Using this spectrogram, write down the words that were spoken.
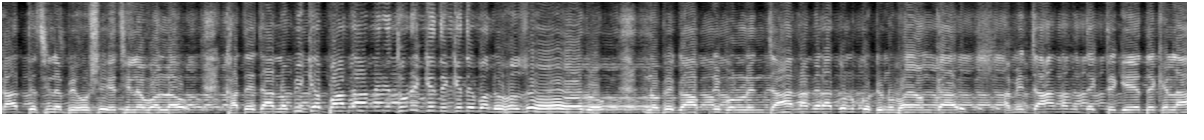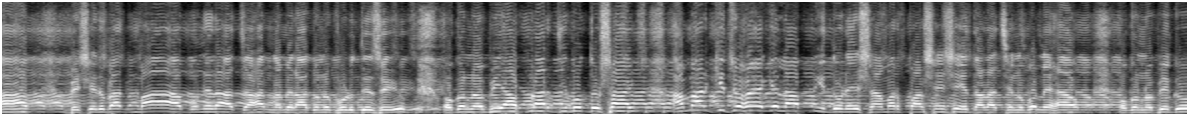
কাঁদতেছিলে বেহস হয়েছিলে বলো। খাদিজা নবীকে বাঁধা মেরে ধরে কেঁদে কেঁদে বলো, হজর, নবী গো, আপনি বললেন, জাহান্নামের আগুন কঠিন, ভয়ঙ্কর। আমি জাহান্নামে দেখতে গিয়ে দেখলাম, বেশিরভাগ মা বোনেরা জাহান্নামের আগুনে পড়তেছে। ওগো নবী, আপনার জীবদ্দশায় আমার কিছু হয়ে গেলে, আপনি দৌড়ে এসে আমার পাশে এসে দাঁড়াচ্ছেন বলে হ্যাঁ। ওগো নবী গো,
